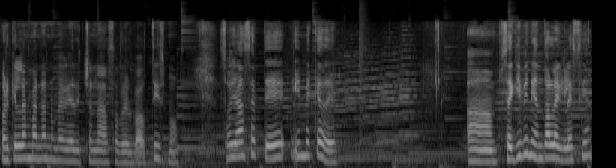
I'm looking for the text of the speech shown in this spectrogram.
porque la hermana no me había dicho nada sobre el bautismo. So ya acepté y me quedé. Ah, seguí viniendo a la iglesia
